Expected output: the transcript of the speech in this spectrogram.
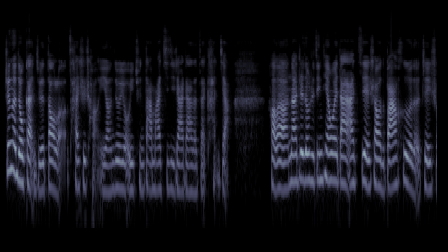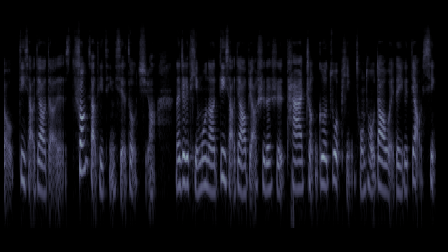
真的就感觉到了菜市场一样，就有一群大妈叽叽喳喳的在砍价。好了，那这就是今天为大家介绍的巴赫的这首 D 小调的双小提琴协奏曲啊。那这个题目呢，D 小调表示的是他整个作品从头到尾的一个调性。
